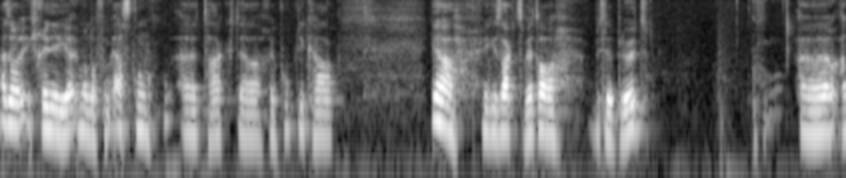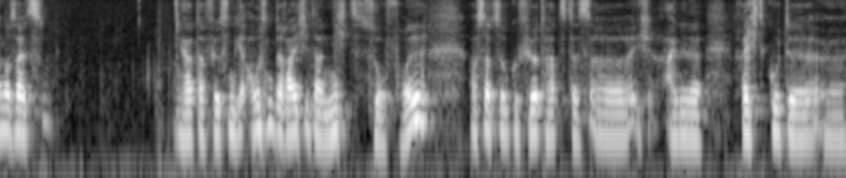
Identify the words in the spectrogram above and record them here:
Also ich rede hier immer noch vom ersten äh, Tag der Republika. Ja, wie gesagt, das Wetter ein bisschen blöd. Äh, andererseits, ja, dafür sind die Außenbereiche dann nicht so voll was dazu geführt hat, dass äh, ich eine recht gute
